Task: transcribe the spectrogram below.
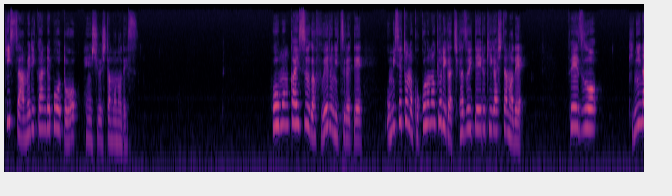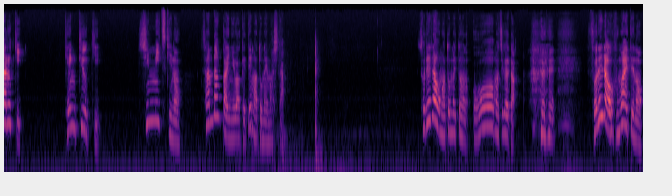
喫茶アメリカンレポートを編集したものです。訪問回数が増えるにつれてお店との心の距離が近づいている気がしたのでフェーズを気になる期研究期親密期の3段階に分けてまとめました。それらをまとめたおお間違えた。それらを踏まえての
